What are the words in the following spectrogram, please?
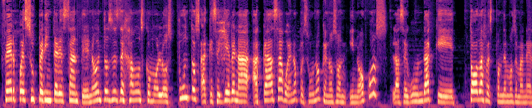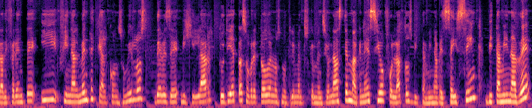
Fer, pues súper interesante, ¿no? Entonces dejamos como los puntos a que se lleven a, a, casa. Bueno, pues uno, que no son inocuos. La segunda, que todas respondemos de manera diferente y finalmente que al consumirlos debes de vigilar tu dieta, sobre todo en los nutrimentos que mencionaste, magnesio, folatos, vitamina B6, zinc, vitamina D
